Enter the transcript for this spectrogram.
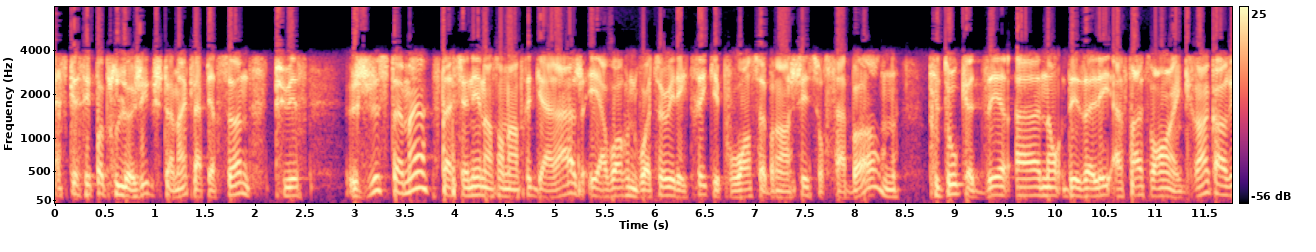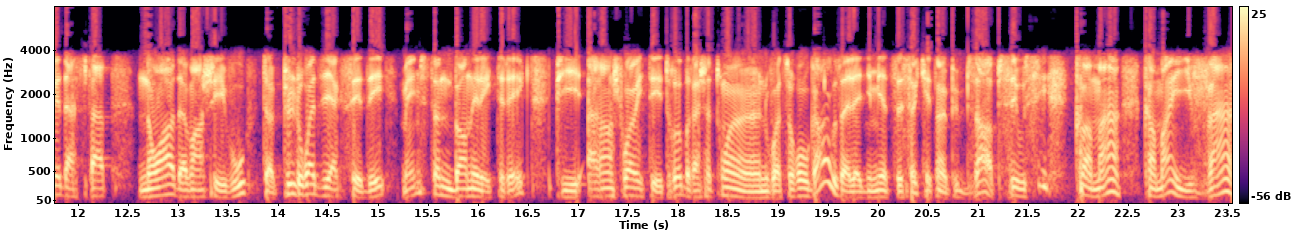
est-ce que c'est pas plus logique justement que la personne puisse justement stationner dans son entrée de garage et avoir une voiture électrique et pouvoir se brancher sur sa borne? Plutôt que de dire ah non, désolé, à tu vas avoir un grand carré d'asphalte noir devant chez vous, tu n'as plus le droit d'y accéder, même si tu as une borne électrique, puis arrange-toi avec tes troubles, rachète-toi une voiture au gaz à la limite. C'est ça qui est un peu bizarre. Puis c'est aussi comment comment il vend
